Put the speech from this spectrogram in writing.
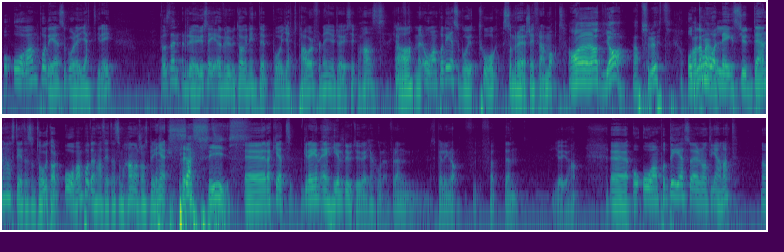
Och ovanpå det så går det en jetgrej. Fast den rör ju sig överhuvudtaget inte på jetpower för den rör ju sig på hans kraft. Ja. Men ovanpå det så går ju ett tåg som rör sig framåt. Ja, ja, ja, ja absolut. Och Håller då med. läggs ju den hastigheten som tåget har ovanpå den hastigheten som han har som springer. Precis. Eh, raketgrejen är helt ute ur ekvationen för den spelar ingen roll. För, att den gör ju han. Eh, och ovanpå det så är det någonting annat. Nå,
